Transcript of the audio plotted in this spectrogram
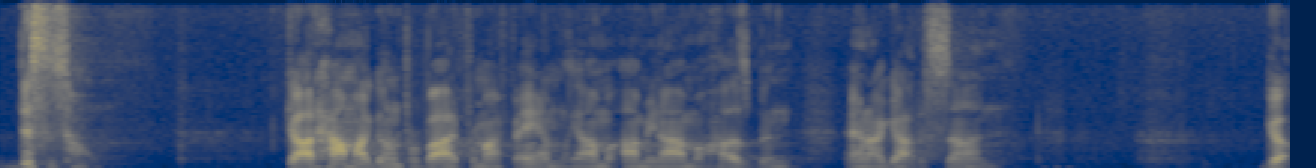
This is home. God, how am I going to provide for my family? I'm, I mean, I'm a husband and I got a son. Go.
